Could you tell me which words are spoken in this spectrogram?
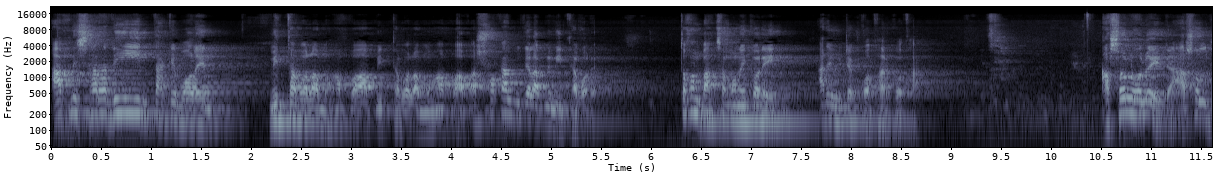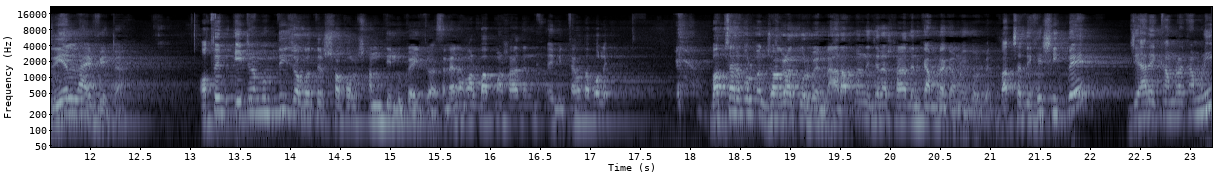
আপনি সারাদিন তাকে বলেন মিথ্যা বলা মহাপাপ, মিথ্যা বলা মহাপাপ, আর সকাল বিকাল আপনি মিথ্যা বলেন। তখন বাচ্চা মনে করে, আরে ওইটা কথার কথা। আসল হলো এটা, আসল রিয়েল লাইফ এটা। অতএব এটার মধ্যেই জগতের সকল শান্তি লুকাইতে আছে। নাহলে আমার বাপ মা সারাদিন এই মিথ্যা কথা বলে। বাচ্চারা বলবেন, ঝগড়া করবেন না। আর আপনার নিজেরা সারাদিন কামড়া কামড়ি করবেন। বাচ্চা দেখে শিখবে যে, আরে কামড়া কামড়ি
